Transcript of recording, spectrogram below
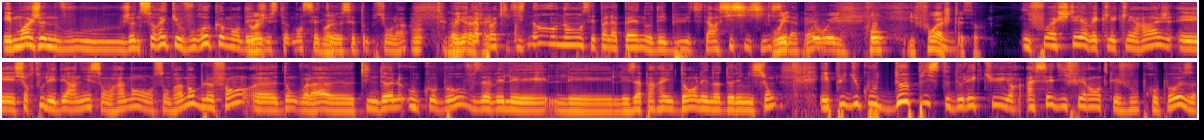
Et moi, je ne vous, je ne saurais que vous recommander oui. justement cette oui. cette option-là. Il oui, y en a plein qui disent non, non, c'est pas la peine au début, etc. Si, si, si, c'est la peine. Oui, faut, il faut acheter ça il faut acheter avec l'éclairage et surtout les derniers sont vraiment sont vraiment bluffants. Euh, donc voilà, euh, Kindle ou Kobo, vous avez les, les les appareils dans les notes de l'émission. Et puis du coup deux pistes de lecture assez différentes que je vous propose.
